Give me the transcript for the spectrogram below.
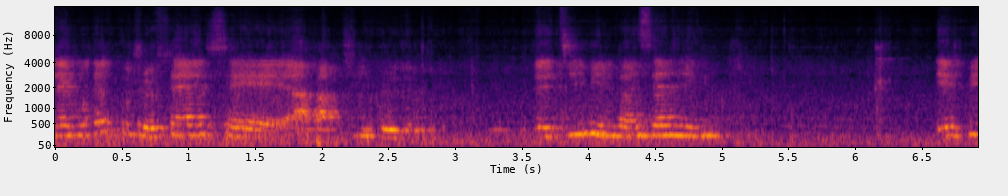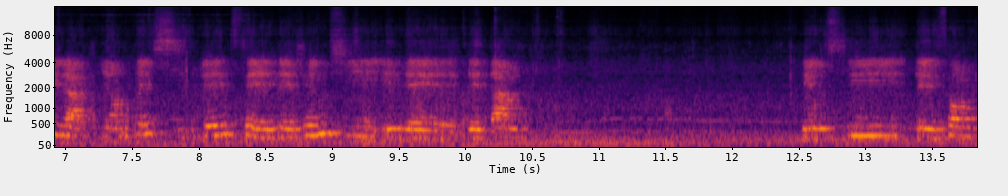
les modèles que je fais, c'est à partir de, de 10 000, 25 000. Et puis la clientèle ciblée, c'est des jeunes filles et des, des dames. Et aussi des femmes.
